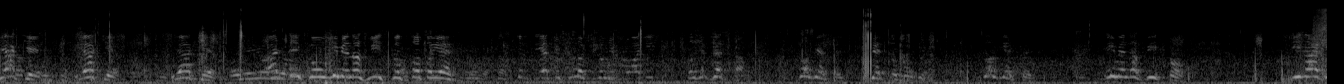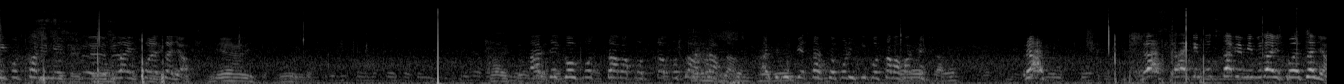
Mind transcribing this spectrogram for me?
Jakie? Jakie? Jakie? Artykuł, imię, nazwisko, kto to jest? Jakie czynności do mnie prowadzisz? To się przedstaw. Skąd jesteś? To robię? Skąd jesteś? Imię, nazwisko. I na jakiej podstawie mnie e, wydajesz polecenia? Nie, Artykuł podstawa, podstawa, podstawa prawna. Artykuł 15 o policji, podstawa faktyczna. Raz! Raz! Na jakiej podstawie mi wydajesz polecenia?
